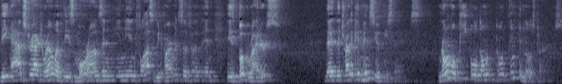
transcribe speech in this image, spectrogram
the abstract realm of these morons in, in, in philosophy departments of, of, and these book writers that, that try to convince you of these things. Normal people don't, don't think in those terms.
